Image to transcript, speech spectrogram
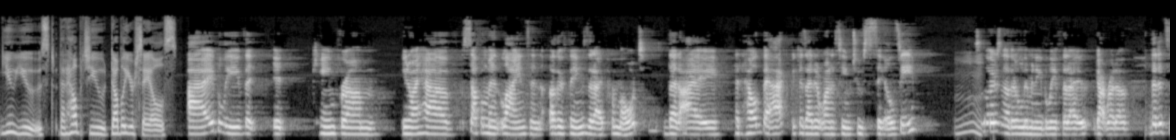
you used that helped you double your sales? I believe that it came from you know, I have supplement lines and other things that I promote that I had held back because I didn't want to seem too salesy. Mm. So there's another limiting belief that I got rid of that it's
